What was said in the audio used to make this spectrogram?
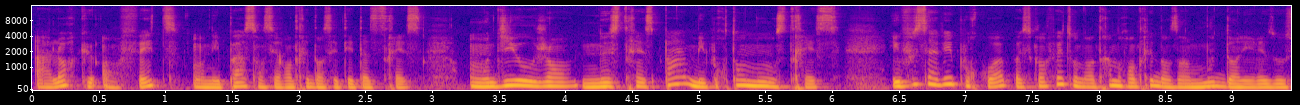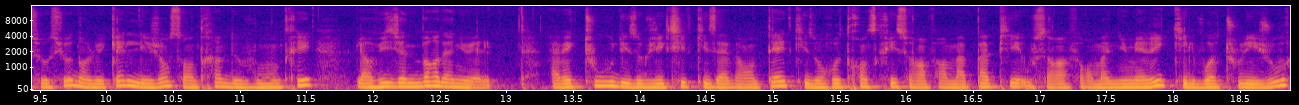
alors qu'en en fait, on n'est pas censé rentrer dans cet état de stress. On dit aux gens ne stresse pas, mais pourtant nous on stresse. Et vous savez pourquoi? Parce qu'en fait, on est en train de rentrer dans un mood dans les réseaux sociaux dans lequel les gens sont en train de vous montrer leur vision board annuel avec tous les objectifs qu'ils avaient en tête, qu'ils ont retranscrits sur un format papier ou sur un format numérique qu'ils voient tous les jours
